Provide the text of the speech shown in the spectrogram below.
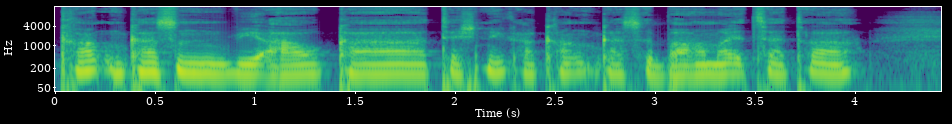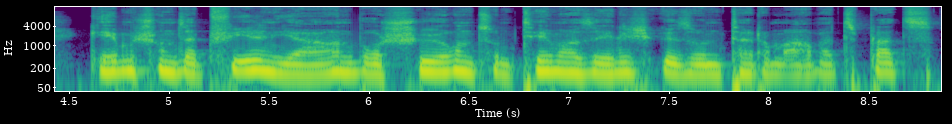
Krankenkassen wie AOK, Techniker Krankenkasse, Barmer etc. geben schon seit vielen Jahren Broschüren zum Thema seelische Gesundheit am Arbeitsplatz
